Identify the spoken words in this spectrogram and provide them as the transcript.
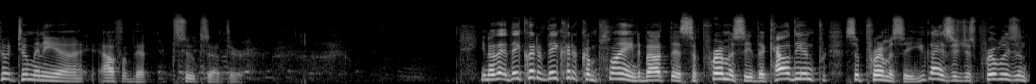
Too, too many uh, alphabet soups out there. You know, they, they, could have, they could have complained about the supremacy, the Chaldean pr- supremacy. You guys are just privileged and,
